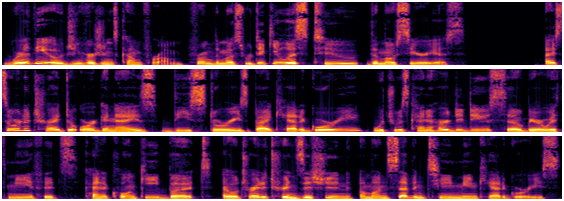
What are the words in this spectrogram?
where the OG versions come from, from the most ridiculous to the most serious. I sort of tried to organize these stories by category, which was kind of hard to do, so bear with me if it's kind of clunky, but I will try to transition among 17 main categories.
